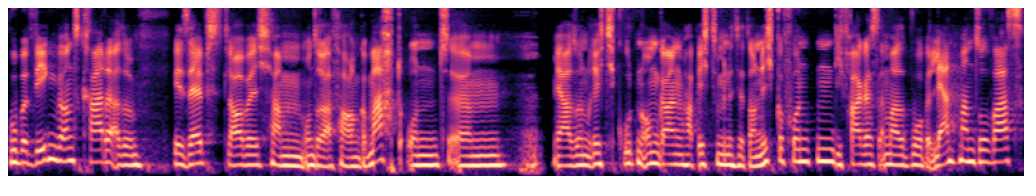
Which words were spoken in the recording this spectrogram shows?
wo bewegen wir uns gerade? Also wir selbst, glaube ich, haben unsere Erfahrung gemacht und ähm, ja, so einen richtig guten Umgang habe ich zumindest jetzt noch nicht gefunden. Die Frage ist immer, wo lernt man sowas?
